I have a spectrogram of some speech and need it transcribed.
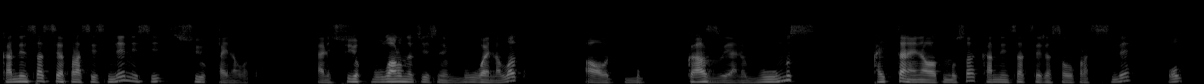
конденсация процесінде не істейді сұйыққа айналады яғни сұйық булану нәтижесінде буға айналады. Ал газ яғни буымыз қайттан айналатын болса конденсация жасау процесінде ол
